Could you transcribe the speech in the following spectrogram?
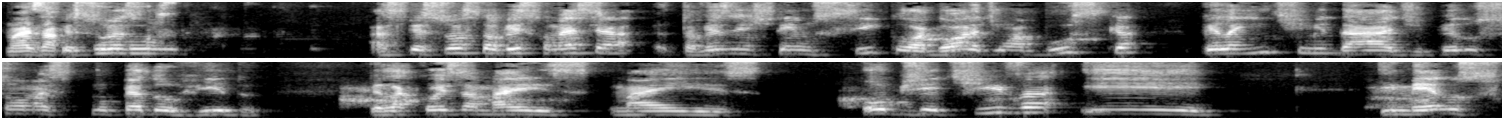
Mas as pessoas as pessoas talvez comecem a talvez a gente tenha um ciclo agora de uma busca pela intimidade, pelo som mais no pé do ouvido, pela coisa mais mais objetiva e, e menos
